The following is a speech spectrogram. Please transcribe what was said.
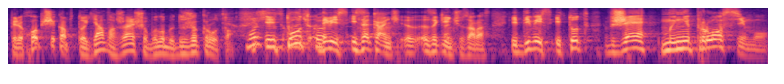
перехопщиків, то я вважаю, що було б дуже круто. Можеш і тут дивись, і заканч, закінчу зараз. І дивись, і тут вже ми не просимо,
